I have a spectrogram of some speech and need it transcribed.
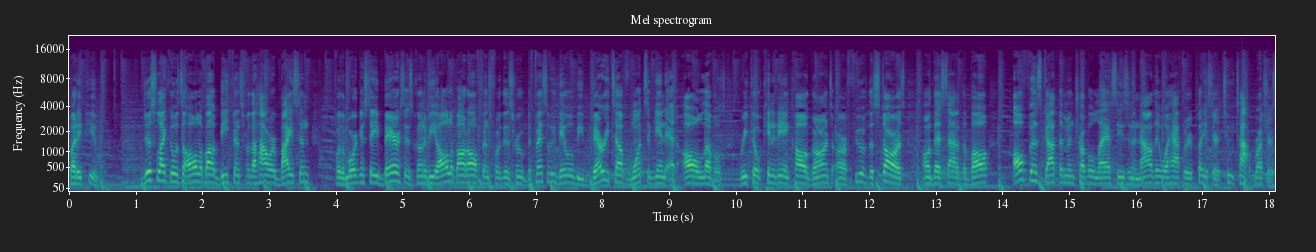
Buddy Pugh. Just like it was all about defense for the Howard Bison, for the Morgan State Bears, it's going to be all about offense for this group. Defensively, they will be very tough once again at all levels. Rico Kennedy and Carl Garnes are a few of the stars on that side of the ball. Offense got them in trouble last season, and now they will have to replace their two top rushers.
